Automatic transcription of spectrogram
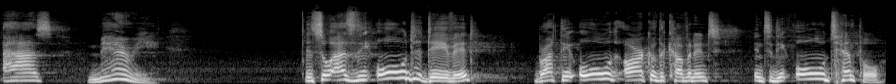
as Mary. And so, as the old David brought the old Ark of the Covenant into the old temple,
